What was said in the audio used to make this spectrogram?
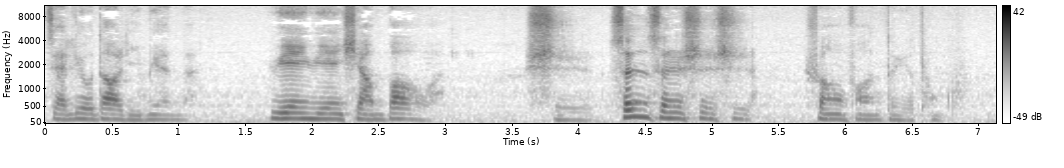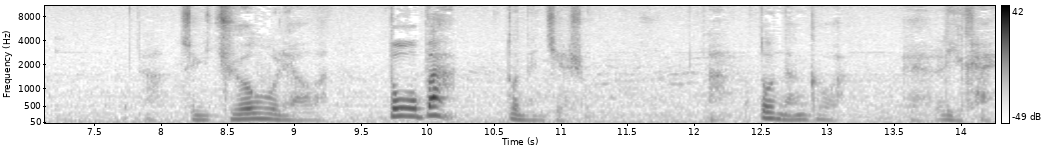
在六道里面呢，冤冤相报啊，是生生世世双方都有痛苦，啊，所以觉悟了啊，多半都能接受，啊，都能够啊，离开。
